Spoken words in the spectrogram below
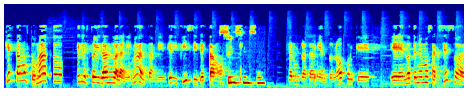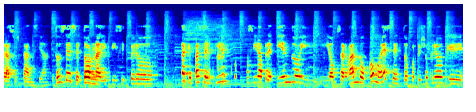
qué estamos tomando, qué le estoy dando al animal también, qué difícil estamos sí, sí, sí. iniciar un tratamiento, ¿no? Porque eh, no tenemos acceso a la sustancia. Entonces se torna difícil, pero que pase el tiempo vamos a ir aprendiendo y, observando cómo es esto, porque yo creo que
